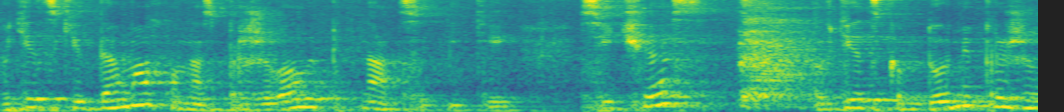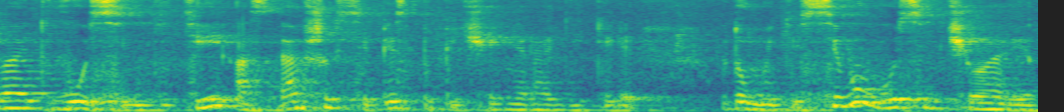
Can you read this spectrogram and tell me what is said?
в детских домах у нас проживало 15 детей. Сейчас в детском доме проживает 8 детей, оставшихся без попечения родителей. Вдумайтесь, всего 8 человек.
